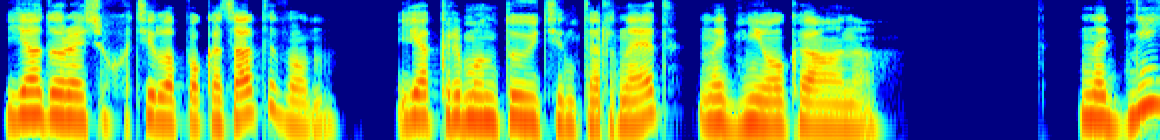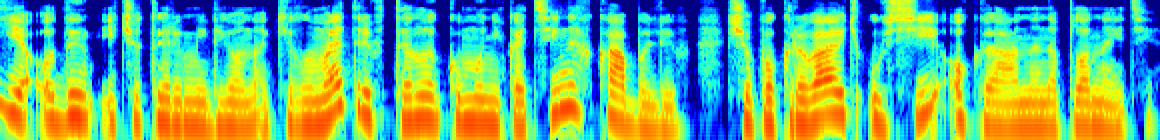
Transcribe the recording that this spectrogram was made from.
Я, до речі, хотіла показати вам, як ремонтують інтернет на дні океана. На дні є 1,4 мільйона кілометрів телекомунікаційних кабелів, що покривають усі океани на планеті.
